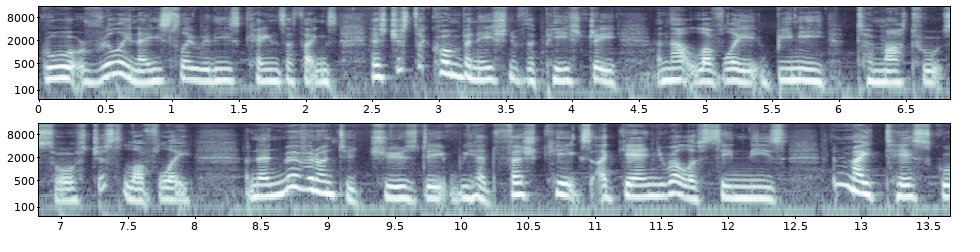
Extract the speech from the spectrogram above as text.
go really nicely with these kinds of things. It's just a combination of the pastry and that lovely beanie tomato sauce, just lovely. And then moving on to Tuesday, we had fish cakes. Again, you will have seen these in my Tesco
